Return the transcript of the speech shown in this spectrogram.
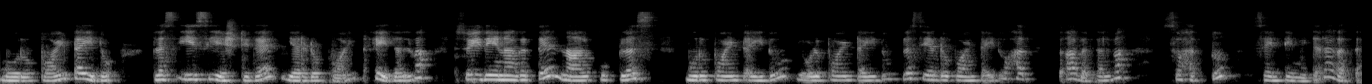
ಮೂರು ಪಾಯಿಂಟ್ ಐದು. ಪ್ಲಸ್ ಎ ಸಿ ಎಷ್ಟಿದೆ? ಎರಡು ಪಾಯಿಂಟ್ ಐದು ಅಲ್ವಾ? ಸೊ ಇದೇನಾಗುತ್ತೆ? ನಾಲ್ಕು ಪ್ಲಸ್ ಮೂರು ಪಾಯಿಂಟ್ ಐದು, ಏಳು ಪಾಯಿಂಟ್ ಐದು ಪ್ಲಸ್ ಎರಡು ಪಾಯಿಂಟ್ ಐದು ಹತ್ತು ಆಗತ್ತಲ್ವಾ? ಸೊ ಹತ್ತು ಸೆಂಟಿಮೀಟರ್ ಆಗತ್ತೆ.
